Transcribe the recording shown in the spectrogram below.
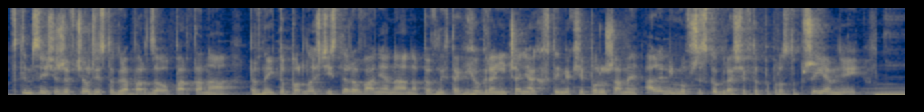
W tym sensie, że wciąż jest to gra bardzo oparta na pewnej toporności sterowania, na, na pewnych takich ograniczeniach w tym, jak się poruszamy, ale mimo wszystko gra się w to po prostu przyjemniej.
